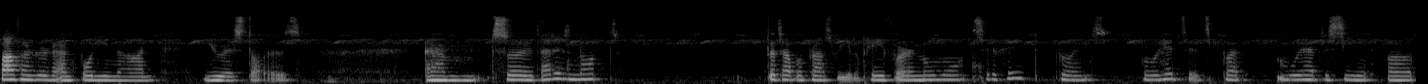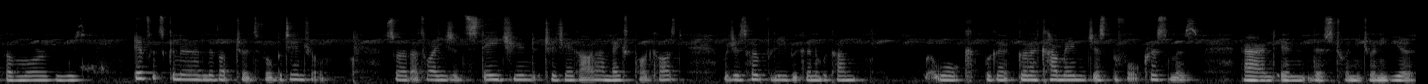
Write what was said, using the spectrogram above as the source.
549 US dollars. Um, so that is not the type of price we're gonna pay for a normal set of headphones or headsets, but we have to see uh, of more reviews if it's gonna live up to its full potential. So that's why you should stay tuned to check out our next podcast, which is hopefully we're gonna become will we're gonna come in just before Christmas, and in this 2020 year,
